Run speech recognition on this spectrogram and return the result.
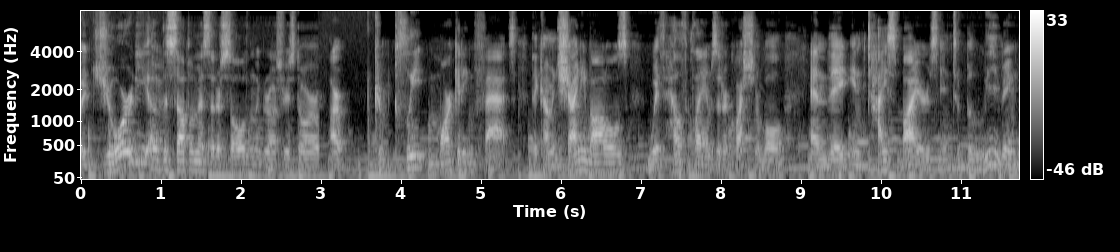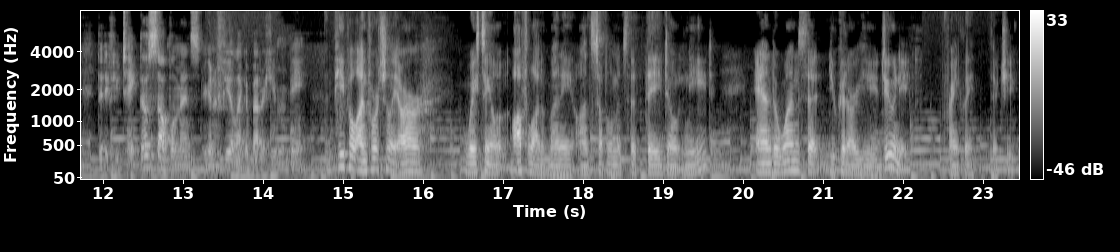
Majority of the supplements that are sold in the grocery store are complete marketing fads. They come in shiny bottles with health claims that are questionable, and they entice buyers into believing that if you take those supplements, you're going to feel like a better human being. People, unfortunately, are wasting an awful lot of money on supplements that they don't need, and the ones that you could argue you do need, frankly, they're cheap.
